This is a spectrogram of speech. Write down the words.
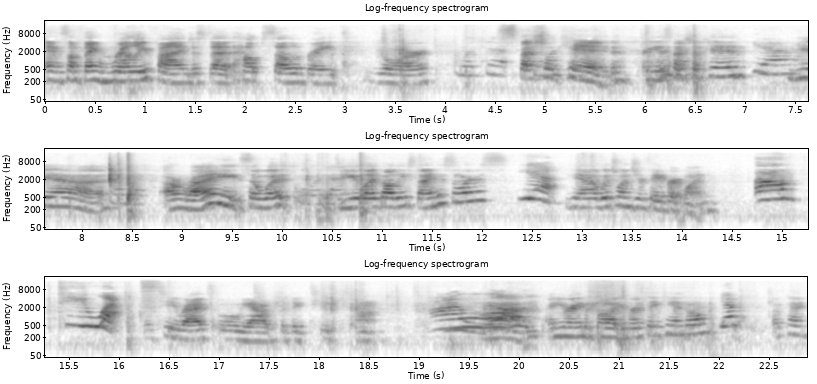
and something really fun just to help celebrate your special kid. Are you a special kid? Yeah. Yeah. All right. So what, do you like all these dinosaurs? Yeah. Yeah. Which one's your favorite one? Um, T-Rex. The T-Rex. Oh, yeah, with the big teeth. Huh? I. Yeah. Are you ready to blow out your birthday candle? Yep. Okay.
